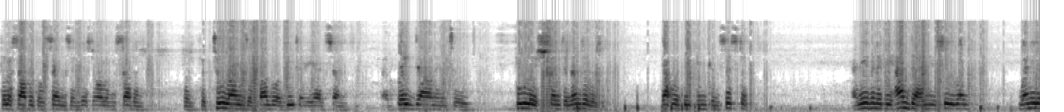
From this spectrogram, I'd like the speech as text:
philosophical sense and just all of a sudden, for, for two lines of Bhagavad Gita, he had some breakdown into foolish sentimentalism. That would be inconsistent. And even if he had done, you see, when when he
